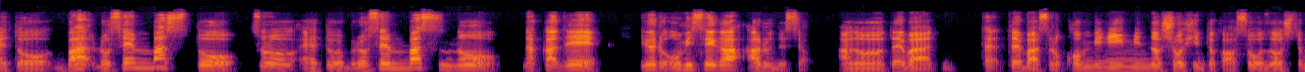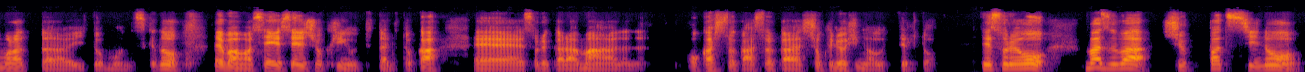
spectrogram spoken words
えっと、バ路線バスと、その、えっと、路線バスの中で、いわゆるお店があるんですよ。あの、例えば、例えばそのコンビニの商品とかを想像してもらったらいいと思うんですけど、例えばまあ生鮮食品売ってたりとか、えーそれからまあ、お菓子とか、それから食料品が売ってると。で、それを、まずは出発地の、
